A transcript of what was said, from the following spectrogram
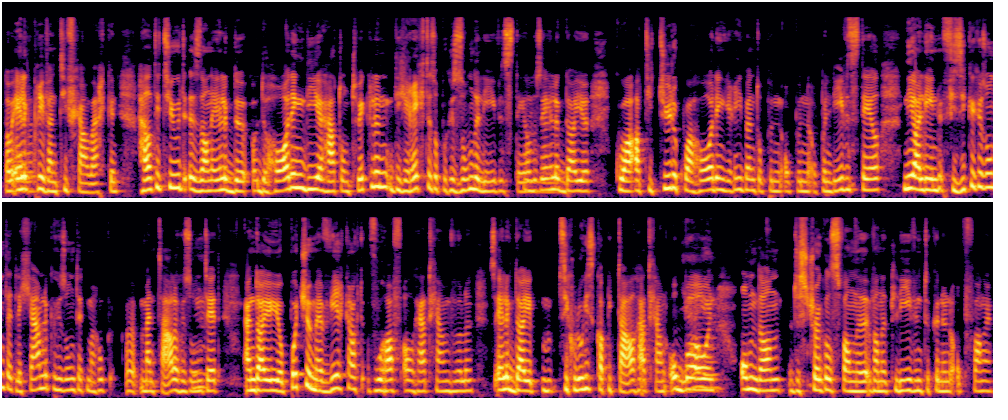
we eigenlijk preventief gaan werken. Healthitude is dan eigenlijk de, de houding die je gaat ontwikkelen, die gericht is op een gezonde levensstijl. Dus mhm. eigenlijk dat je qua attitude, qua houding gericht bent op een, op een, op een levensstijl. Niet alleen fysieke gezondheid, lichamelijke gezondheid, maar ook uh, mentale gezondheid. En dat je je potje met veerkracht vooraf al gaat gaan vullen. Dus eigenlijk dat je psychologisch kapitaal gaat gaan opbouwen om dan de struggles van, de, van het leven te kunnen opvangen.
